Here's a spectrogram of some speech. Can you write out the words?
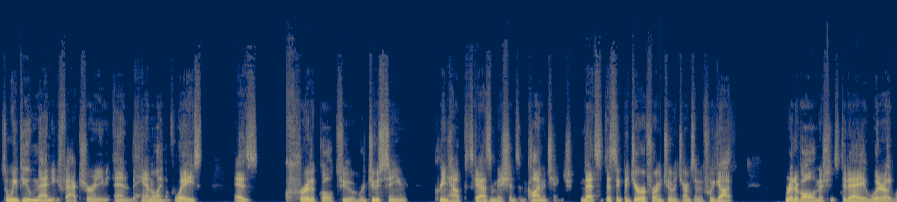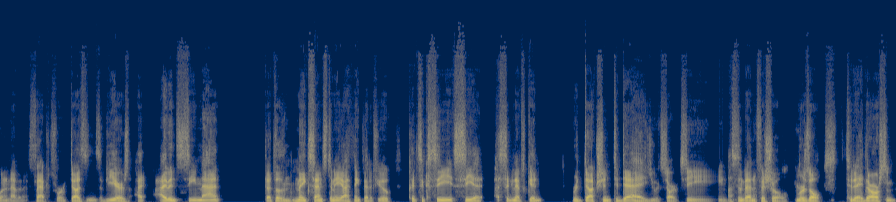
So we view manufacturing and the handling of waste as critical to reducing greenhouse gas emissions and climate change. That statistic that you're referring to in terms of if we got rid of all emissions today, it literally wouldn't have an effect for dozens of years. I, I haven't seen that. That doesn't make sense to me. I think that if you could succeed, see a, a significant reduction today, you would start seeing some beneficial results today. There are some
